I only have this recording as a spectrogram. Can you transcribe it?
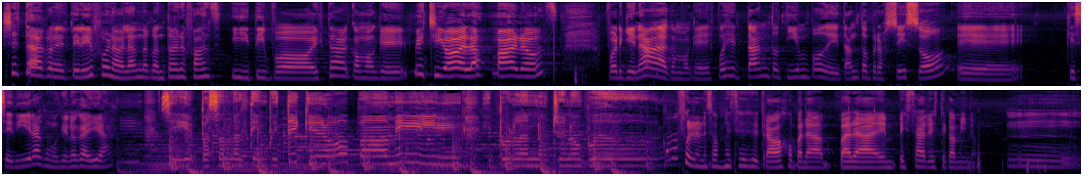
Yo estaba con el teléfono hablando con todos los fans y tipo, estaba como que me chivaba las manos porque nada, como que después de tanto tiempo, de tanto proceso, eh, que se diera como que no caía. Sigue pasando el tiempo y te quiero para mí y por la noche no puedo. ¿Cómo fueron esos meses de trabajo para, para empezar este camino? Mm,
